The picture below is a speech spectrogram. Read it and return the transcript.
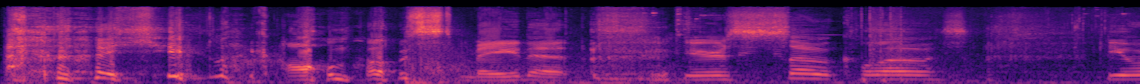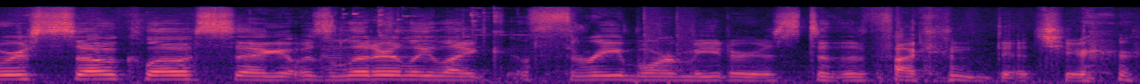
you like almost made it. You're so close. You were so close, Sig. It was literally like three more meters to the fucking ditch here.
